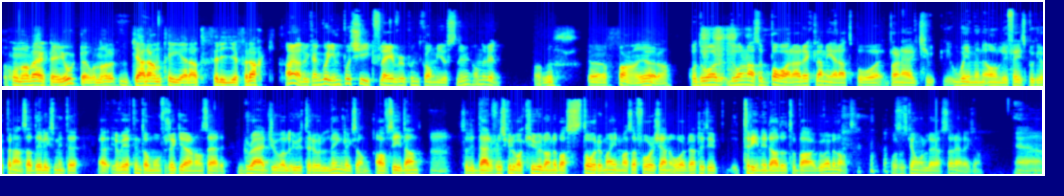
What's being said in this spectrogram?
hon har verkligen gjort det. Hon har garanterat fri frakt. Ja, ja, du kan gå in på cheekflavor.com just nu om du vill. Ja, det ska jag fan göra. Och då, har- då har hon alltså bara reklamerat på, på den här Women Only Facebook-gruppen än. Så det är liksom inte... Jag vet inte om hon försöker göra någon så här gradual utrullning liksom av sidan. Mm. Så det är därför det skulle vara kul om det bara stormar in massa 4chan-ordrar till typ Trinidad och Tobago eller något. Och så ska hon lösa det liksom. Eh,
